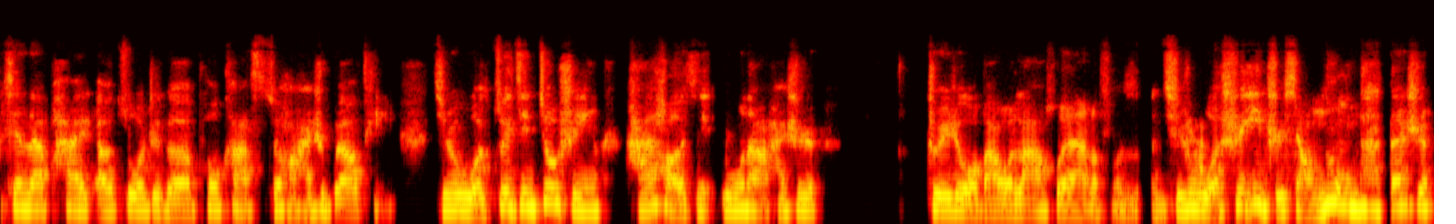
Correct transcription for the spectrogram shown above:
现在拍呃做这个 podcast 最好还是不要停。其实我最近就是因还好，Luna 还是追着我把我拉回来了。否则，其实我是一直想弄的，但是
